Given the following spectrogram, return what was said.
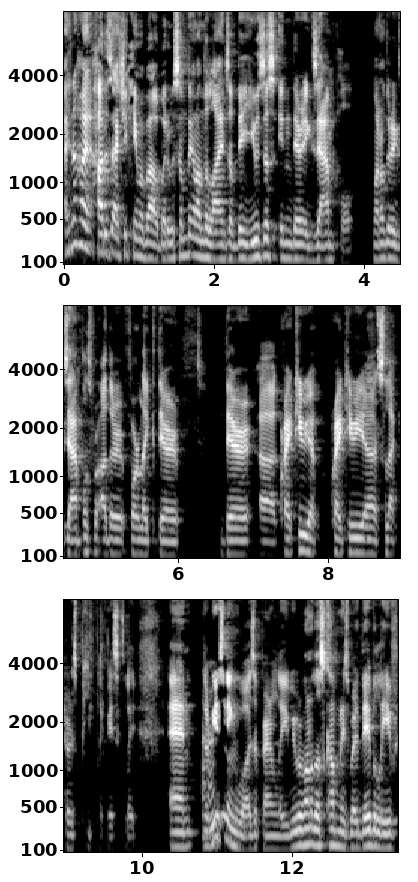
I don't know how, how, this actually came about, but it was something along the lines of they used us in their example, one of their examples for other for like their their uh, criteria criteria selectors people like basically. And the uh-huh. reasoning was apparently we were one of those companies where they believe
